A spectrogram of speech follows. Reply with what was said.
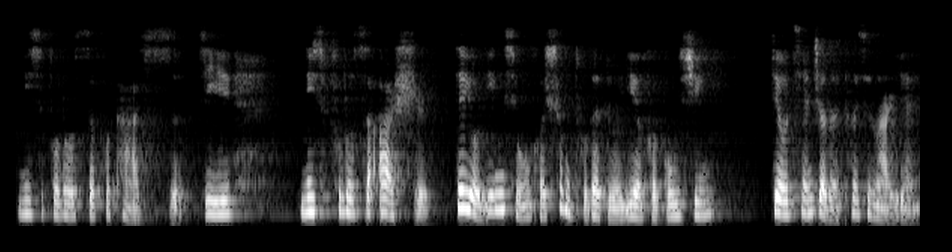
尼斯福鲁斯福卡斯及尼斯福鲁斯二世皆有英雄和圣徒的德业和功勋。就前者的特性而言，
